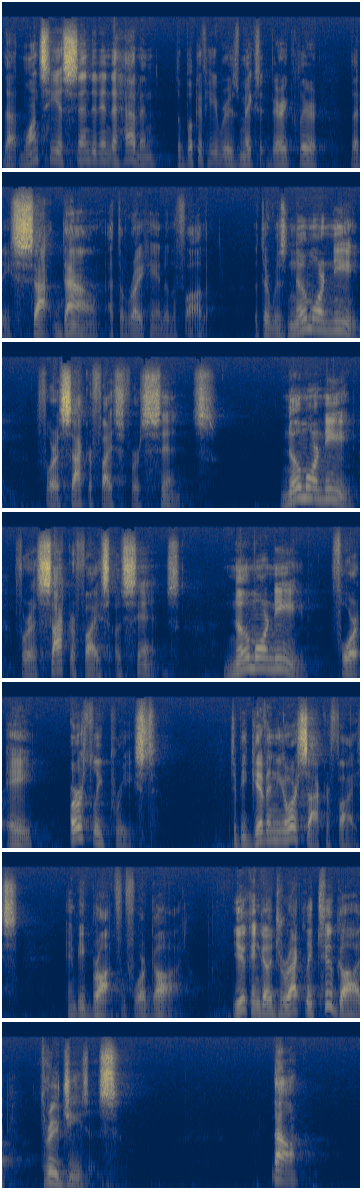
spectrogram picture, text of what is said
that once he ascended into heaven, the book of Hebrews makes it very clear that he sat down at the right hand of the Father, that there was no more need for a sacrifice for sins, no more need for a sacrifice of sins, no more need for a earthly priest to be given your sacrifice and be brought before God. You can go directly to God through Jesus. Now,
